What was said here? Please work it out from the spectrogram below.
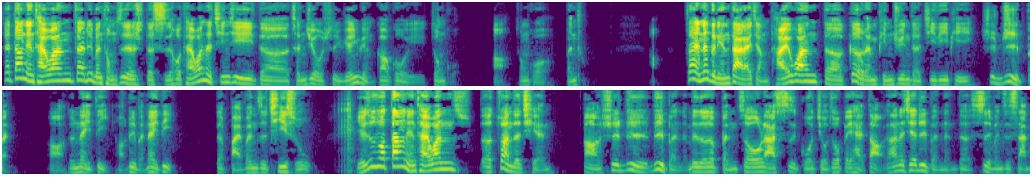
在当年台湾在日本统治的的时候，台湾的经济的成就是远远高过于中国，啊，中国本土。在那个年代来讲，台湾的个人平均的 GDP 是日本啊，就内地啊，日本内地的百分之七十五，也就是说，当年台湾呃赚的钱啊是日日本人，比如说本州啦、四国、九州、北海道，然后那些日本人的四分之三，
